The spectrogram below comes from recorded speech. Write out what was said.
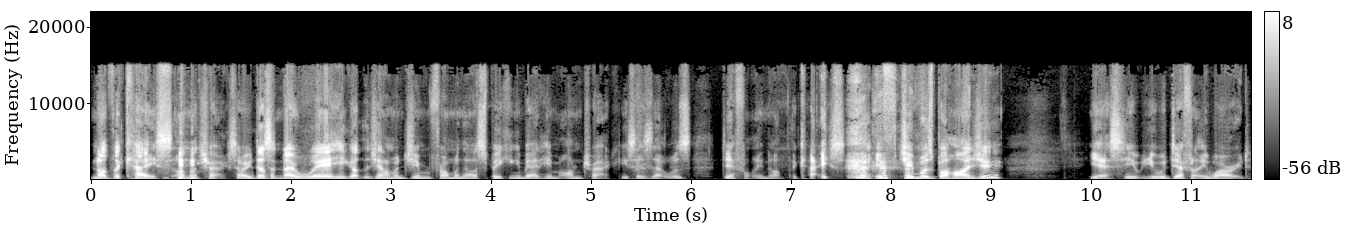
not the case on the track. So he doesn't know where he got the gentleman Jim from when they were speaking about him on track. He says that was definitely not the case. if Jim was behind you, yes, he, you were definitely worried.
